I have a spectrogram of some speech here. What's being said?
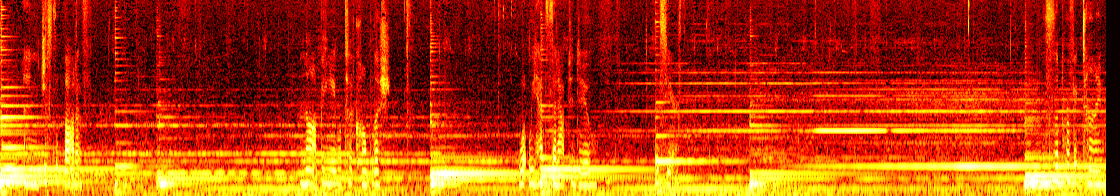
And just the thought of not being able to accomplish what we had set out to do this year. This is a perfect time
